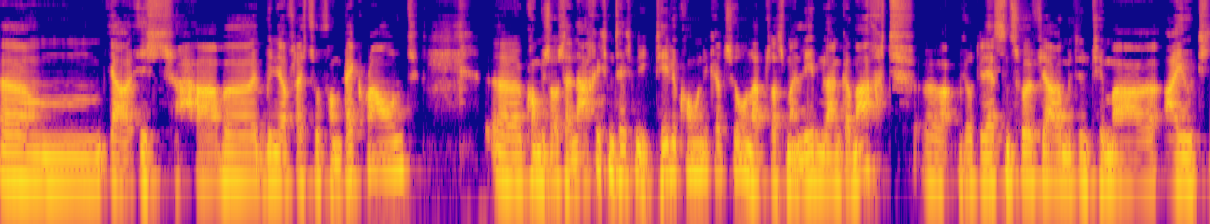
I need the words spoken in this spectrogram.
Ähm, ja, ich habe, bin ja vielleicht so vom Background, äh, komme ich aus der Nachrichtentechnik, Telekommunikation, habe das mein Leben lang gemacht, äh, habe mich auch die letzten zwölf Jahre mit dem Thema IoT,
